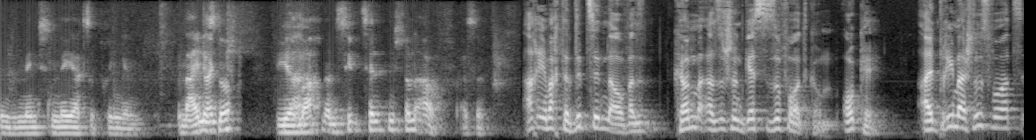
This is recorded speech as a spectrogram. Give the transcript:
den Menschen näher zu bringen. Und eines Danke. noch, wir ja. machen am 17. schon auf. Also Ach, ihr macht am 17. auf, also können also schon Gäste sofort kommen. Okay. Ein prima Schlusswort.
